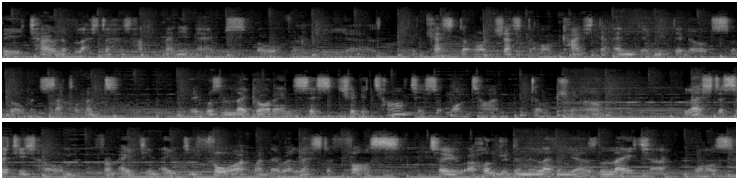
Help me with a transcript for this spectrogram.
The town of Leicester has had many names over the years. The Chester or Chester or Caister ending denotes a Roman settlement. It was Legorensis Civitatis at one time, don't you know? Leicester City's home from 1884, when they were Leicester Fosse, to 111 years later was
